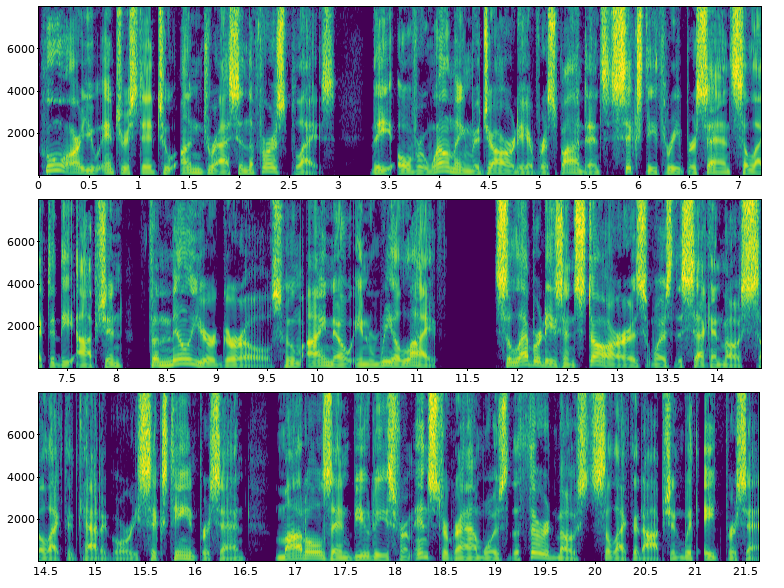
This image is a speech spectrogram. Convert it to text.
Who are you interested to undress in the first place? The overwhelming majority of respondents, 63%, selected the option familiar girls whom I know in real life. Celebrities and stars was the second most selected category, 16%. Models and beauties from Instagram was the third most selected option with 8%.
